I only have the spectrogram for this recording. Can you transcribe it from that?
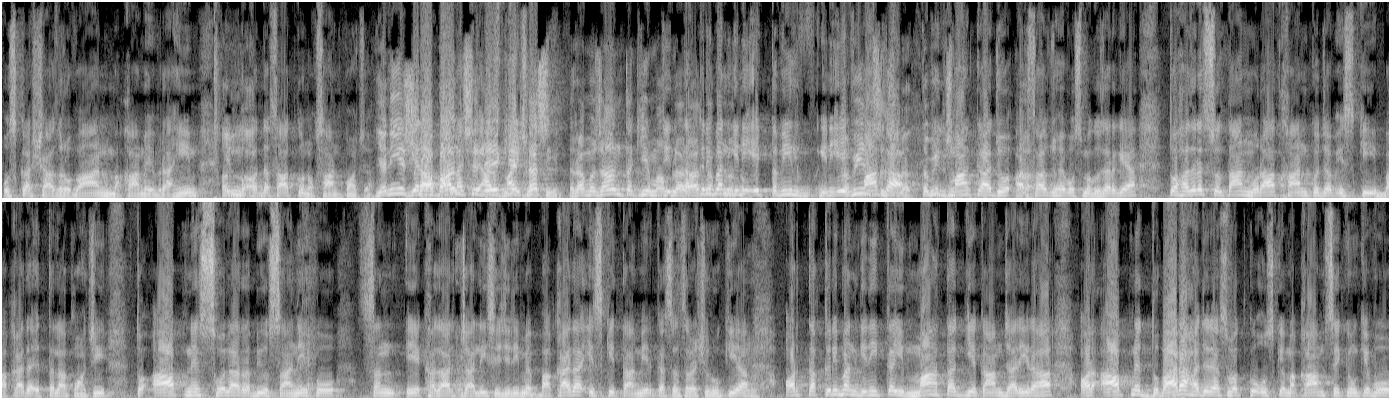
اس کا شازروان مقام ابراہیم ان۔ مقدسات کو نقصان پہنچا یعنی یہ شعبان سے لے کے دس۔ رمضان تک یہ جی، معاملہ رہا تقریباً یعنی ایک طویل یعنی ایک ماہ کا ایک ماہ۔ کا جو عرصہ جو ہے وہ اس میں گزر گیا تو حضرت سلطان مراد خان کو جب اس کی باقاعدہ اطلاع پہنچی تو آپ نے سولہ ربیع الثانی کو سن ایک ہزار چالیس ہجری میں باقاعدہ اس کی تعمیر کا سلسلہ شروع کیا اور تقریباً یعنی کئی ماہ تک یہ کام جاری رہا اور آپ نے دوبارہ حجر اسود کو اس کے مقام سے کیونکہ وہ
